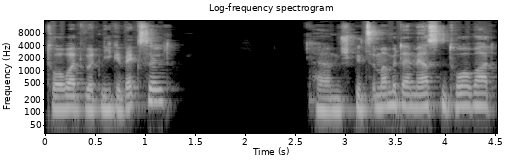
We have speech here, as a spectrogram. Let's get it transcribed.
Torwart wird nie gewechselt, ähm, spielst immer mit deinem ersten Torwart.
